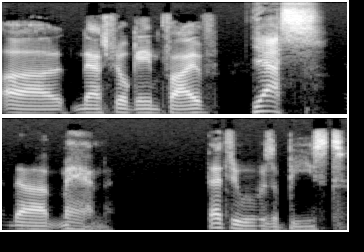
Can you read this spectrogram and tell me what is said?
uh, Nashville Game Five. Yes. And uh, man, that dude was a beast.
